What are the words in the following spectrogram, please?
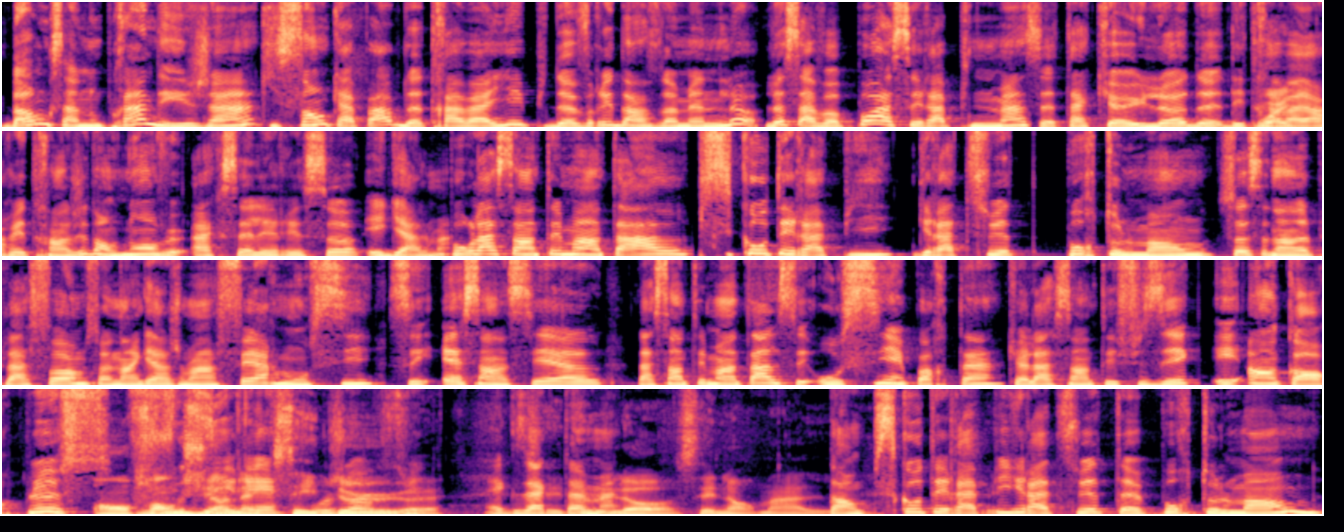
Donc, ça nous prend des gens qui sont capables de travailler puis d'œuvrer dans ce domaine-là. Là, ça va pas assez rapidement, cet accueil-là de- des travailleurs étrangers. Donc, nous, on veut accélérer ça également. Pour la santé mentale, psychothérapie gratuite pour tout le monde. Ça, c'est dans notre plateforme. C'est un engagement ferme aussi. C'est essentiel. La santé mentale, c'est aussi important que la santé physique et encore plus. On fonctionne avec ces deux. euh, Exactement. Ces deux-là, c'est normal. Donc, psychothérapie gratuite pour tout le monde.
